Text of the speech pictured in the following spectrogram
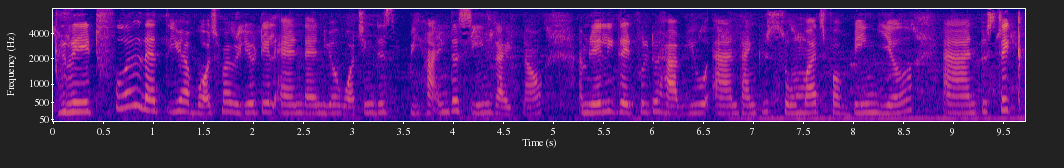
grateful that you have watched my video till end and you're watching this behind the scene right now. I'm really grateful to have you and thank you so much for being here. And to stick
